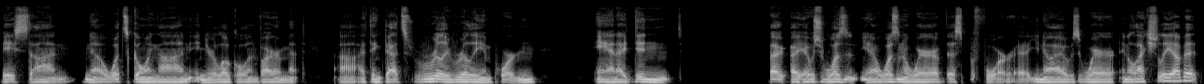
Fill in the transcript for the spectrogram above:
based on you know what's going on in your local environment. Uh, i think that's really really important. And i didn't I, I was wasn't you know wasn't aware of this before. Uh, you know i was aware intellectually of it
